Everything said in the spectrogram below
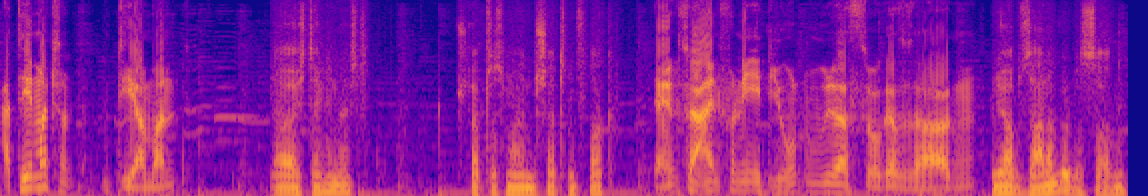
Hat jemand schon einen Diamant? Äh, ich denke nicht. Schreib das mal in den Chat und frag. Denkst du, ein von den Idioten würde das sogar sagen? Ja, Sahne würde es sagen.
